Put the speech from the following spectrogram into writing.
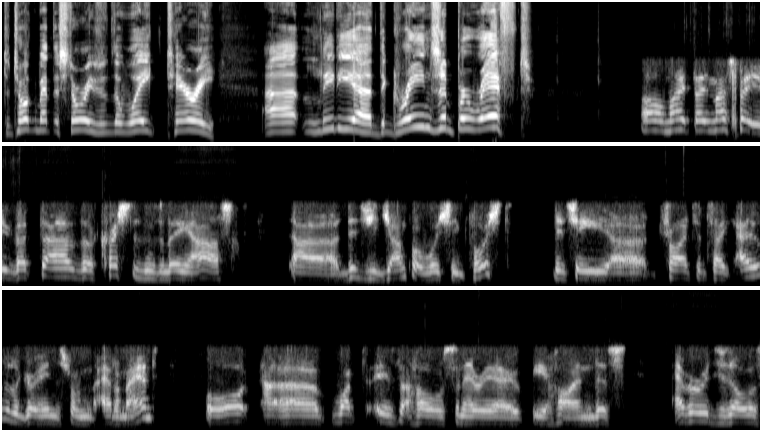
to talk about the stories of the week. Terry, uh, Lydia, the Greens are bereft. Oh, mate, they must be. But uh, the questions are being asked uh, did she jump or was she pushed? Did she uh, try to take over the Greens from Adam Bandt? Or uh, what is the whole scenario behind this Aboriginal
